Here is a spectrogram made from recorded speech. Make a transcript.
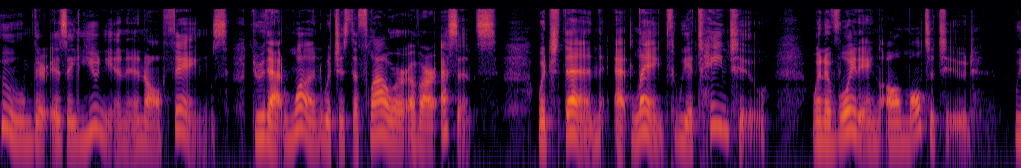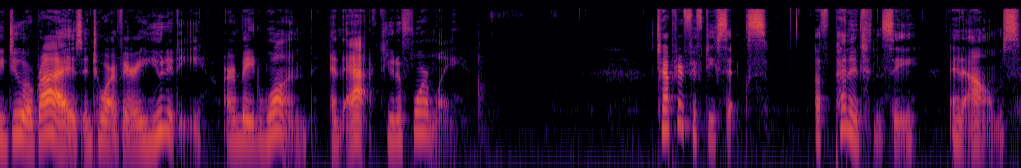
whom there is a union in all things, through that one which is the flower of our essence, which then at length we attain to, when avoiding all multitude, we do arise into our very unity, are made one, and act uniformly. Chapter 56 Of Penitency and Alms.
